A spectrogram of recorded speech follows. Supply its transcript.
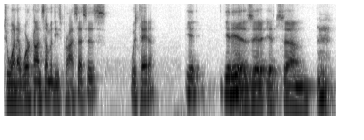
to want to work on some of these processes with data? It it is. It, it's um,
